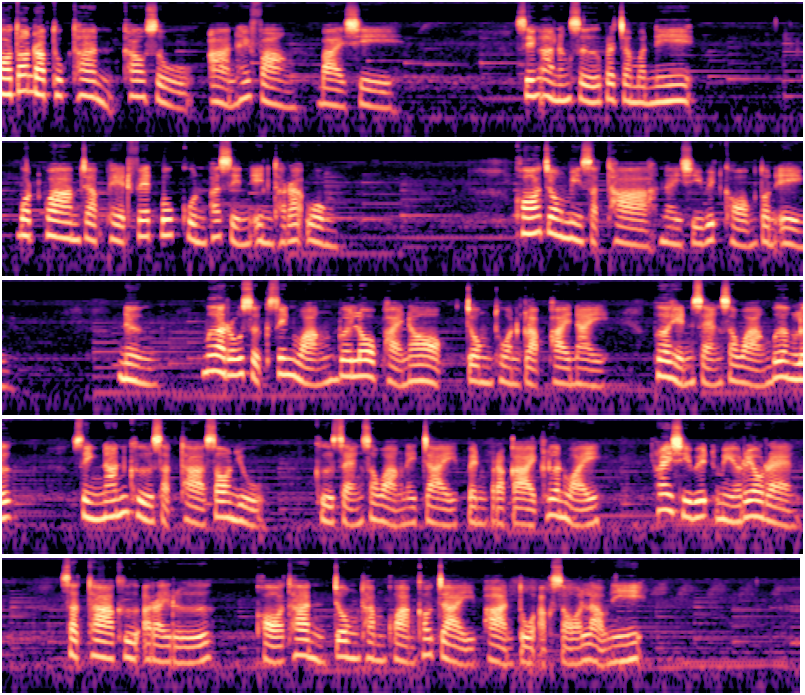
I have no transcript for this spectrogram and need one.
ขอต้อนรับทุกท่านเข้าสู่อ่านให้ฟังบายชี เสียงอ่านหนังสือประจำวันนี้ บทความจากเพจ Facebook คุณพสินอินทระวงศ์ขอจงมีศรัทธาในชีวิตของตนเอง 1. เมื่อรู้สึกสิ้นหวังด้วยโลกภายนอกจงทวนกลับภายใน เพื่อเห็นแสงสว่างเบื้องลึก สิ่งนั้นคือศรัทธาซ่อนอยู่ คือแสงสว่างในใจเป็นประกายเคลื่อนไหว ให้ชีวิตมีเรี่ยวแรง ศรัทธาคืออะไรหรือ ขอท่านจงทำความเข้าใจผ่านตัวอักษรเหล่านี้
